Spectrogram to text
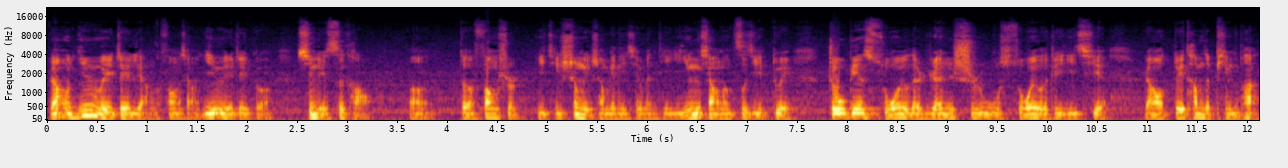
然后因为这两个方向，因为这个心理思考啊的方式以及生理上面的一些问题，影响了自己对周边所有的人事物所有的这一切，然后对他们的评判，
